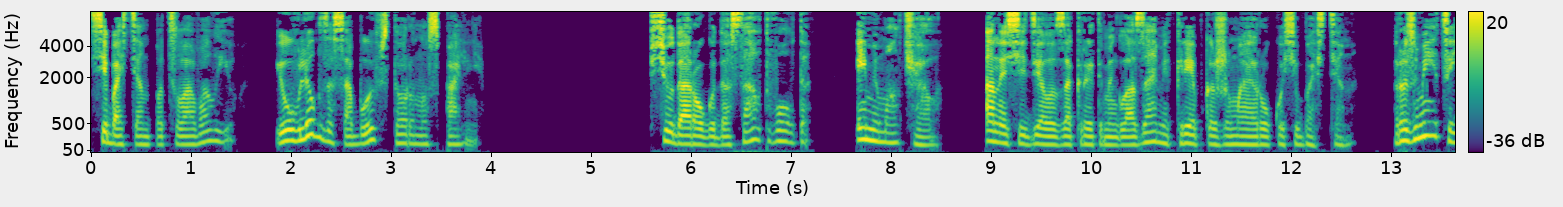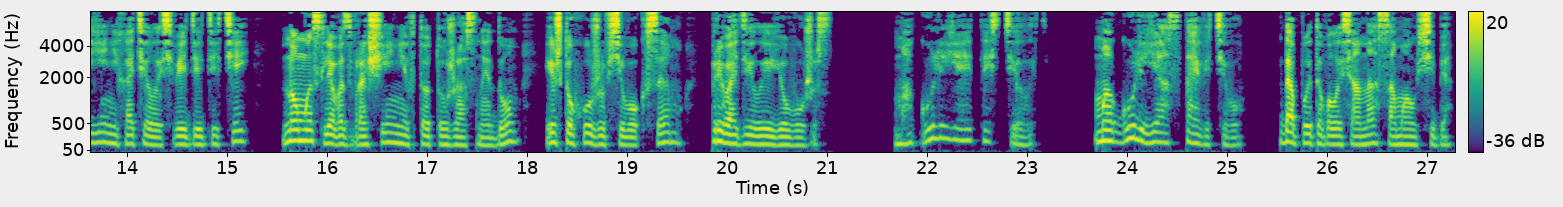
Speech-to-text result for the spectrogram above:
Себастьян поцеловал ее и увлек за собой в сторону спальни. Всю дорогу до Саутволда Эми молчала. Она сидела с закрытыми глазами, крепко сжимая руку Себастьяна. Разумеется, ей не хотелось видеть детей, но мысль о возвращении в тот ужасный дом и, что хуже всего к Сэму, приводила ее в ужас. «Могу ли я это сделать? Могу ли я оставить его?» — допытывалась она сама у себя.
